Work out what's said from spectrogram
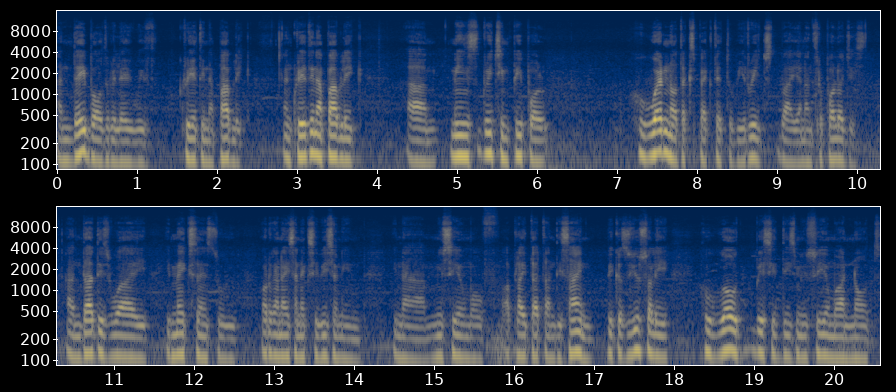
And they both relate with creating a public. And creating a public um, means reaching people who were not expected to be reached by an anthropologist. And that is why it makes sense to organize an exhibition in, in a museum of applied art and design, because usually who go visit this museum are not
